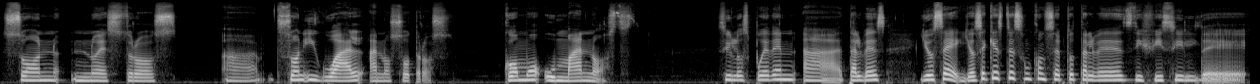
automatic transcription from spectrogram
son nuestros, ah, son igual a nosotros, como humanos si los pueden, ah, tal vez, yo sé, yo sé que este es un concepto tal vez difícil de,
